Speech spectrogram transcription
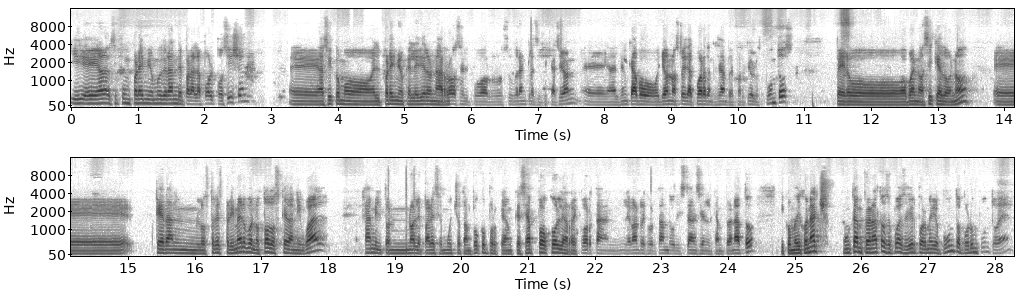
y eh, ahora sí fue un premio muy grande para la pole position, así como el premio que le dieron a Russell por su gran clasificación. al fin y al cabo, yo no estoy de acuerdo en que se hayan repartido los puntos, pero bueno, así quedó, ¿no? quedan los tres primeros, bueno, todos quedan igual, Hamilton no le parece mucho tampoco, porque aunque sea poco, le recortan, le van recortando distancia en el campeonato. Y como dijo Nacho, un campeonato se puede seguir por medio punto, por un punto, ¿eh?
